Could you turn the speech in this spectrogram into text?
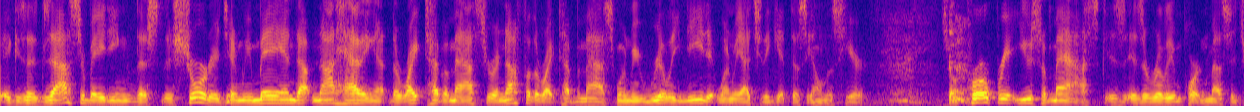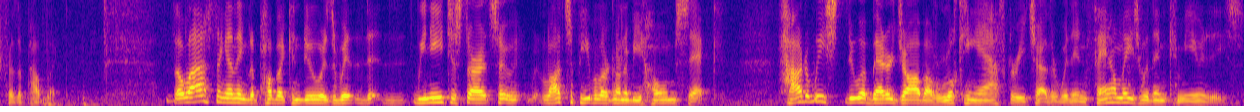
exacerbating this, this shortage, and we may end up not having the right type of mask or enough of the right type of mask when we really need it when we actually get this illness here. So appropriate use of masks is, is a really important message for the public the last thing I think the public can do is we, we need to start. So lots of people are going to be homesick. How do we do a better job of looking after each other within families, within communities?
